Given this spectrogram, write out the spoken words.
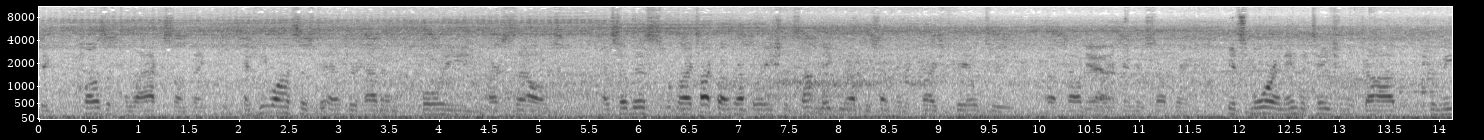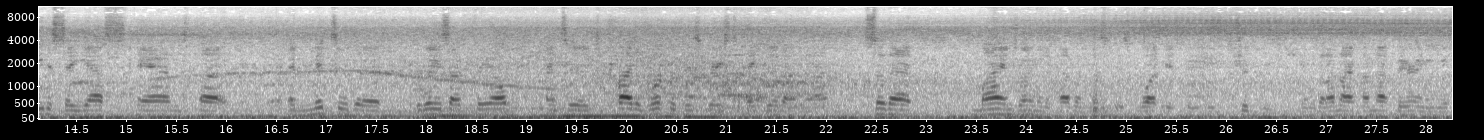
they cause us to lack something. And He wants us to enter heaven fully ourselves. And so this, when I talk about reparation, it's not making up for something that Christ failed to uh, calculate Yeah. in His suffering. It's more an invitation of God for me to say yes and uh, admit to the, the ways I've failed and to, to try to work with His grace to make good on that so that my enjoyment of heaven is, is what it, it, should be. You know, that I'm not, I'm not bearing with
